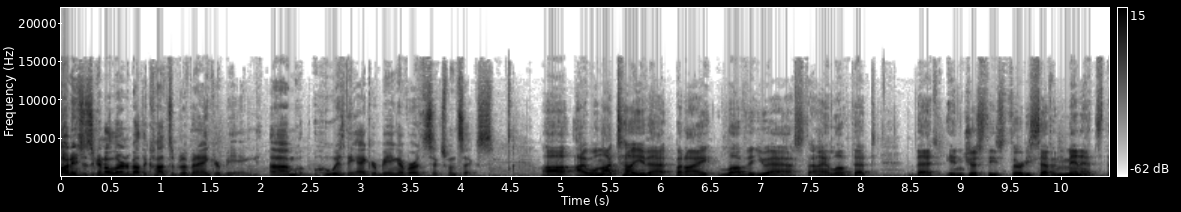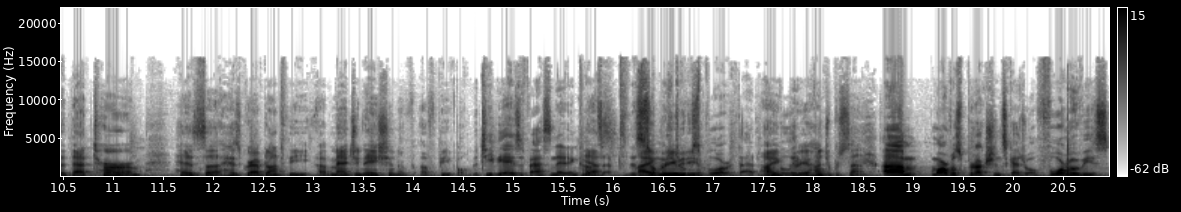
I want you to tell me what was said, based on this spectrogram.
Audiences are going to learn about the concept of an anchor being. Um, who is the anchor being of Earth 616? Uh, I will not tell you that, but I love that you asked, and I love that that in just these 37 minutes that that term has uh, has grabbed onto the imagination of, of people. The TVA is a fascinating concept. Yes, There's I so agree much to with you. explore with that. I agree Unbelievable. 100. percent Um, Marvel's production schedule: four movies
